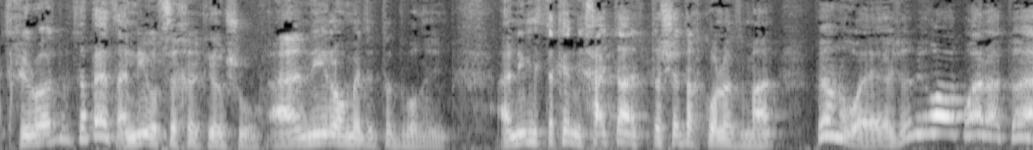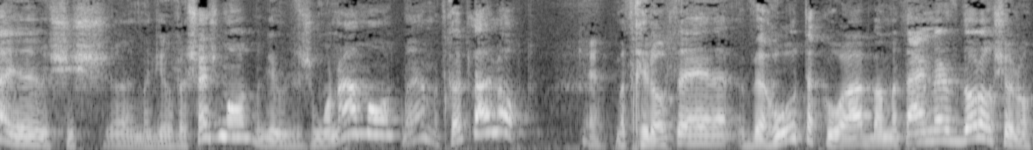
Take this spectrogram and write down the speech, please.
התחילו ולטפס, אני עושה חקר שוק, אני לומד את הדברים, אני מסתכל, אני חי את השטח כל הזמן, ואני רואה שהדירות, וואלה, אתה יודע, שיש- מגיעות ל-600, מגיעות ל-800, מתחילות לעלות. כן. מתחילות, אה, והוא תקוע ב-200 אלף דולר שלו.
